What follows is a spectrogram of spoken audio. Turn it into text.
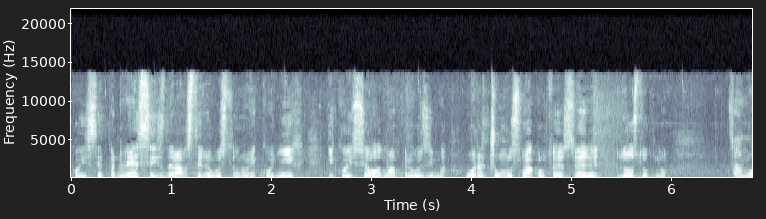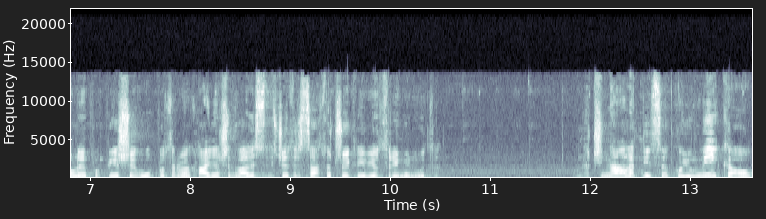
koji se prenese iz zdravstvene ustanove kod njih i koji se odmah preuzima, u računu svakom, to je sve dostupno. Tamo lepo piše upotreba hladnjače 24 sata, čovjek nije bio 3 minuta. Znači, nalepnica koju mi kao,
